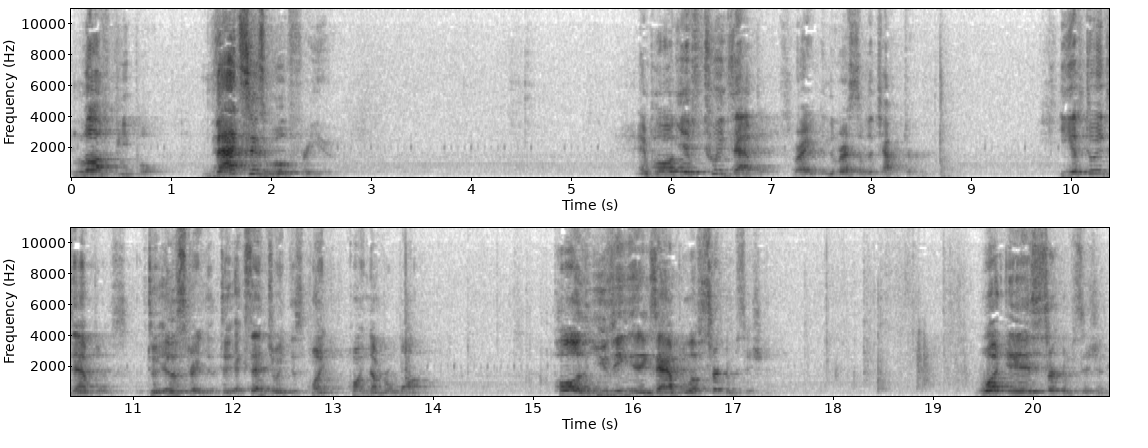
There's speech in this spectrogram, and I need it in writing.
love people. That's His will for you. And Paul gives two examples, right, in the rest of the chapter. He gives two examples to illustrate, to accentuate this point. Point number one Paul is using an example of circumcision. What is circumcision?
